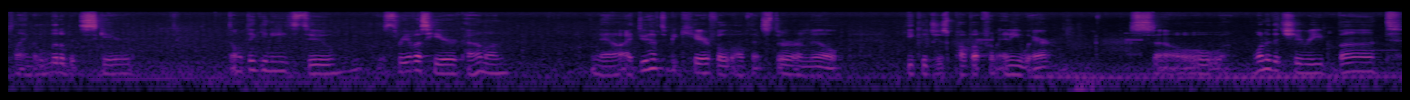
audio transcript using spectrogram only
playing a little bit scared. Don't think he needs to. There's three of us here. Come on. Now, I do have to be careful of that Sturra Mill. He could just pop up from anywhere. So, one of the Chiri, but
